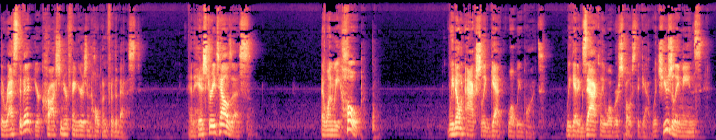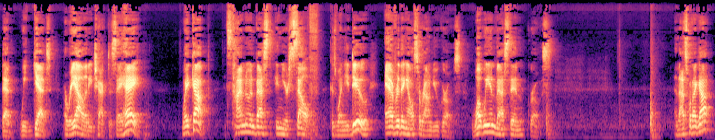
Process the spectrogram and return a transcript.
the rest of it, you're crossing your fingers and hoping for the best. And history tells us that when we hope, we don't actually get what we want. We get exactly what we're supposed to get, which usually means that we get a reality check to say, hey, wake up. It's time to invest in yourself. Because when you do, everything else around you grows. What we invest in grows. And that's what I got.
